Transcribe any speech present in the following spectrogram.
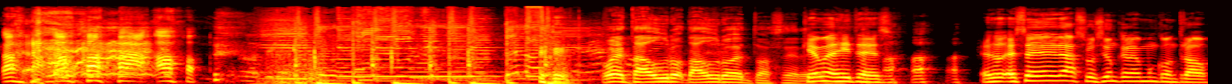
Oye, está duro, está duro esto hacer. ¿Qué me dijiste de eso? Eso- Esa es la solución que le hemos encontrado.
